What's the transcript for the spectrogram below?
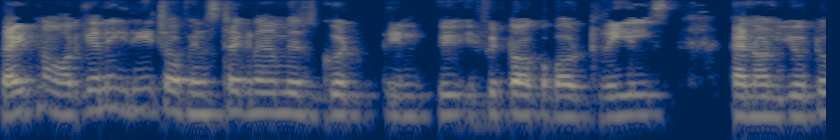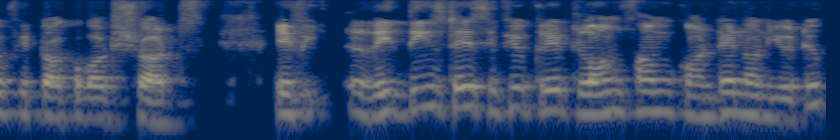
right now organic reach of Instagram is good. In, if you talk about reels and on YouTube, we talk about shorts. If these days, if you create long form content on YouTube,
